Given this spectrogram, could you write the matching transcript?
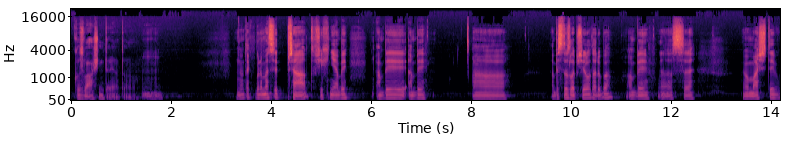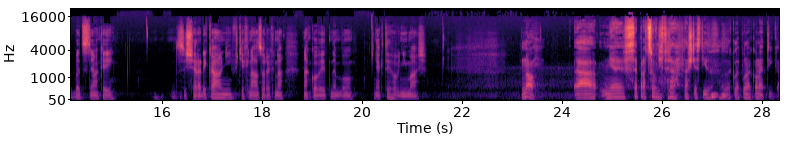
jako zvláštní tady na to, no. No tak budeme si přát všichni, aby, aby, aby, uh, aby se to zlepšilo, ta doba, aby uh, se, nebo máš ty vůbec nějaký, jsi radikální v těch názorech na, na covid, nebo jak ty ho vnímáš? No, já, mě se pracovně teda naštěstí zaklepu jako netýká,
